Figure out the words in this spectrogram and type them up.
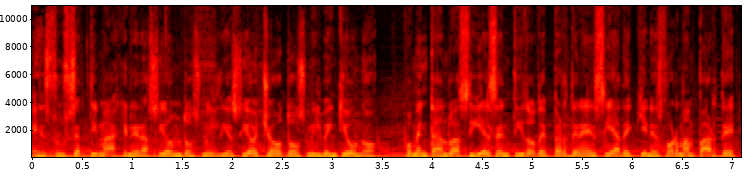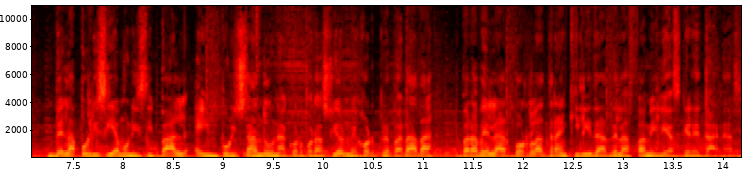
en su séptima generación 2018-2021, fomentando así el sentido de pertenencia de quienes forman parte de la Policía Municipal e impulsando una corporación mejor preparada para velar por la tranquilidad de las familias queretanas.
